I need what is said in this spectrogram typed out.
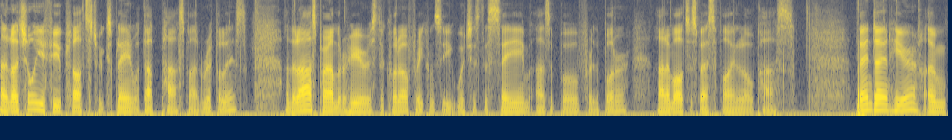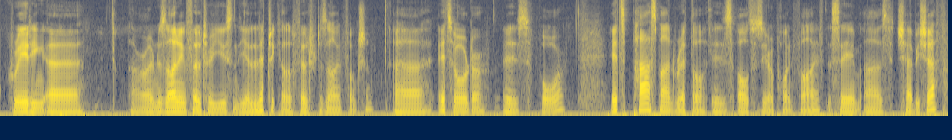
And I'll show you a few plots to explain what that passband ripple is. And the last parameter here is the cutoff frequency, which is the same as above for the butter. And I'm also specifying low pass. Then down here, I'm creating a, or I'm designing a filter using the elliptical filter design function. Uh, its order is 4. Its passband ripple is also 0.5, the same as Chebyshev.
